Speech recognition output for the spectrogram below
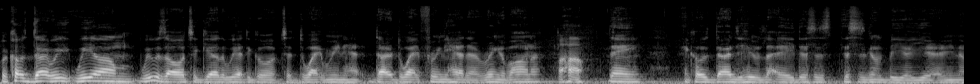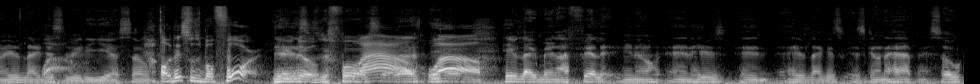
Because we we um we was all together. We had to go up to Dwight Freeney. Dwight Freeney had a Ring of Honor uh-huh. thing, and Coach Dungy, he was like, "Hey, this is this is gonna be your year." You know, he was like, wow. "This will be the year." So. Oh, this was before. Yeah, you this knew. was before. Wow. So wow. Know, he was like, "Man, I feel it," you know, and he was and he was like, "It's it's gonna happen." So,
